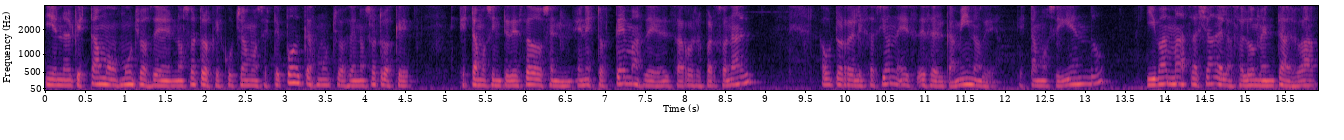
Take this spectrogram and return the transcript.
y en el que estamos muchos de nosotros que escuchamos este podcast, muchos de nosotros que estamos interesados en, estos temas de desarrollo personal. Autorrealización es, es el camino que, estamos siguiendo y va más allá de la salud mental, va,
